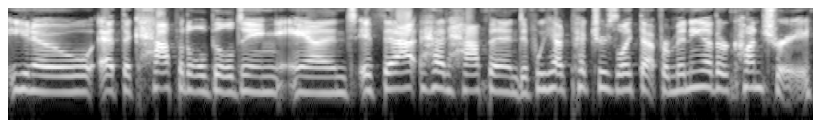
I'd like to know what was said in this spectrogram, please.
you know, at the Capitol building. And if that had happened, if we had pictures like that from any other country,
